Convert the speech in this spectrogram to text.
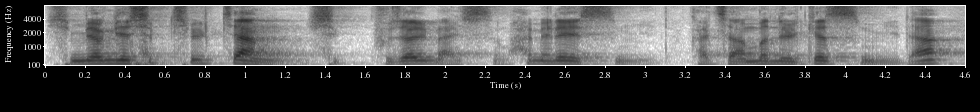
신명기 17장 19절 말씀 화면에 있습니다. 같이 한번 읽겠습니다.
